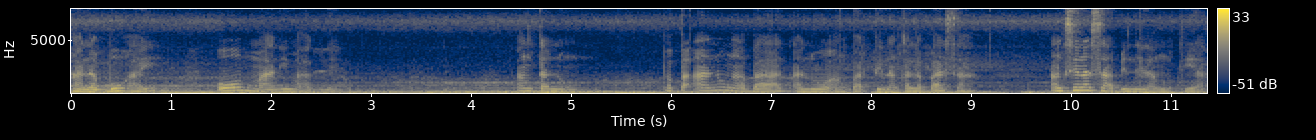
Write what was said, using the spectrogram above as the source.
hanap buhay, o money magnet. Ang tanong, papaano nga ba at ano ang parte ng kalabasa ang sinasabi nilang mutya?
